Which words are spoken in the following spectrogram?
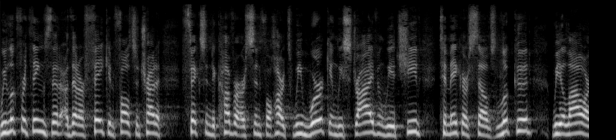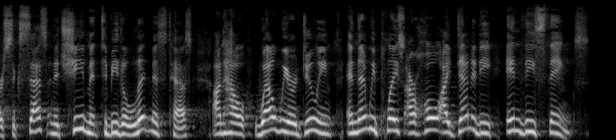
We look for things that are, that are fake and false to try to fix and to cover our sinful hearts. We work and we strive and we achieve to make ourselves look good. We allow our success and achievement to be the litmus test on how well we are doing. And then we place our whole identity in these things.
